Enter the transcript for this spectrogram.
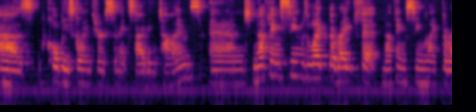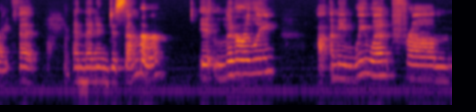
as Kolbe's going through some exciting times and nothing seemed like the right fit. Nothing seemed like the right fit. And then in December, it literally I mean, we went from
